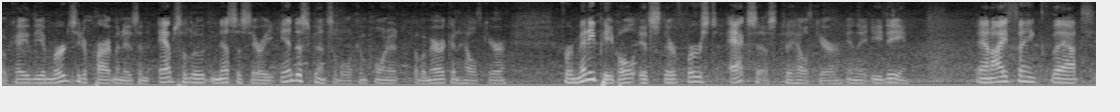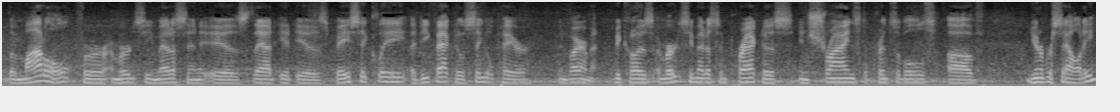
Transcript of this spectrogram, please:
Okay, the emergency department is an absolute necessary, indispensable component of American healthcare. For many people, it's their first access to healthcare in the ED. And I think that the model for emergency medicine is that it is basically a de facto single payer environment because emergency medicine practice enshrines the principles of universality,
